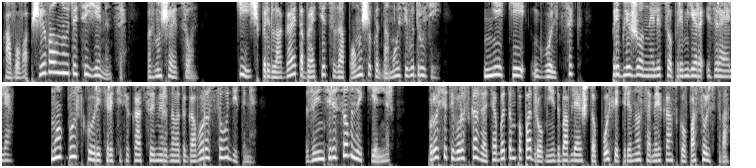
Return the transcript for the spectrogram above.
Кого вообще волнуют эти йеменцы? Возмущается он. Кич предлагает обратиться за помощью к одному из его друзей. Некий Гольцик, приближенное лицо премьера Израиля, мог бы ускорить ратификацию мирного договора с саудитами. Заинтересованный Кельнер просит его рассказать об этом поподробнее, добавляя, что после переноса американского посольства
